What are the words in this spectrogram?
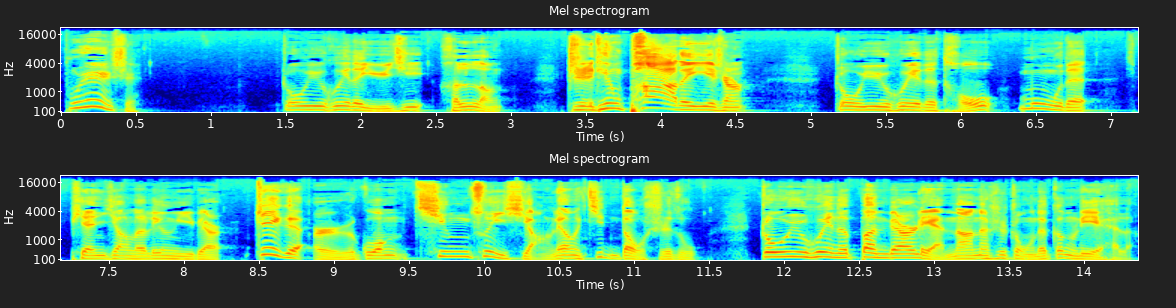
不认识。周玉慧的语气很冷。只听“啪”的一声，周玉慧的头蓦地偏向了另一边。这个耳光清脆响亮，劲道十足。周玉慧那半边脸呢，那是肿得更厉害了。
